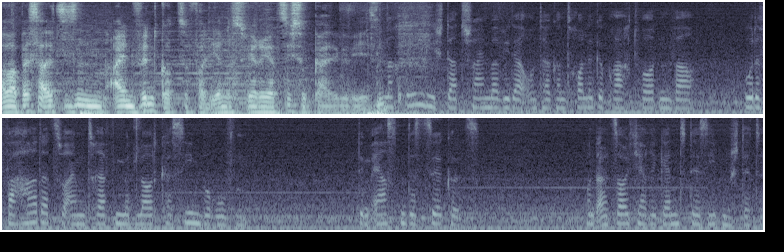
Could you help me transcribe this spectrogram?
Aber besser als diesen einen Windgott zu verlieren. Das wäre jetzt nicht so geil gewesen. Nachdem die Stadt scheinbar wieder unter Kontrolle gebracht worden war, wurde Fahada zu einem Treffen mit Lord Kassim berufen, dem ersten des Zirkels und als solcher Regent der sieben Städte.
